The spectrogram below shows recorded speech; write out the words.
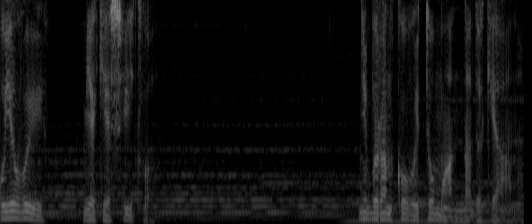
Уяви, яке світло, ніби ранковий туман над океаном.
